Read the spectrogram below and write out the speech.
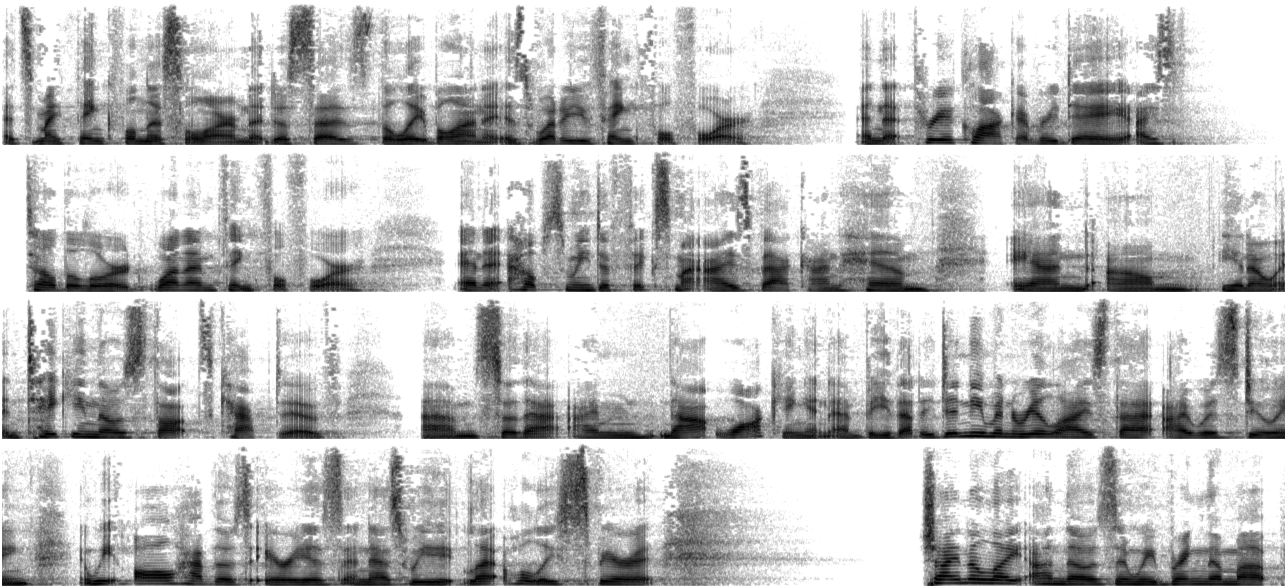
It's my thankfulness alarm that just says the label on it is what are you thankful for? And at three o'clock every day, I tell the Lord what I'm thankful for. And it helps me to fix my eyes back on Him and, um, you know, and taking those thoughts captive um, so that I'm not walking in envy, that I didn't even realize that I was doing. And we all have those areas. And as we let Holy Spirit shine a light on those and we bring them up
